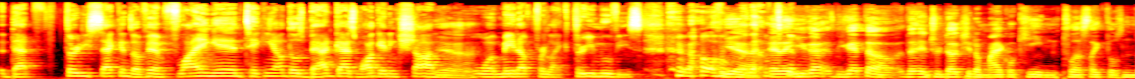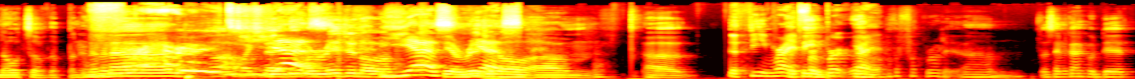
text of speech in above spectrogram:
that. 30 seconds of him flying in, taking out those bad guys while getting shot, Yeah. what made up for like three movies. Yeah, and then you got you got the the introduction of Michael Keaton plus like those notes of the oh my god, Yes. the original yes, the original yes. um uh the theme, right? theme. For Bert, Yeah, right? who the fuck wrote it? Um, the same guy who did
